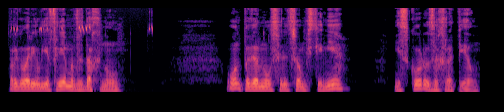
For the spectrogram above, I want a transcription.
проговорил Ефрем и вздохнул. Он повернулся лицом к стене и скоро захрапел.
